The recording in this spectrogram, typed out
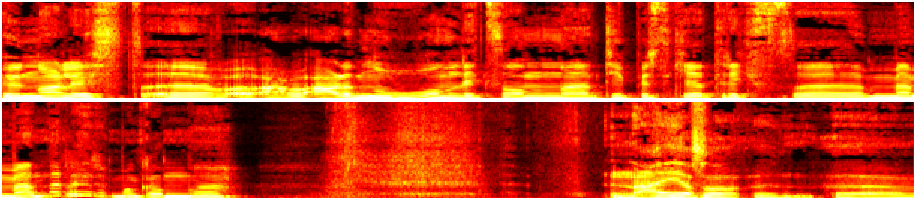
hun har lyst Er det noen litt sånn typiske triks med menn, eller? Man kan Nei, altså øh,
